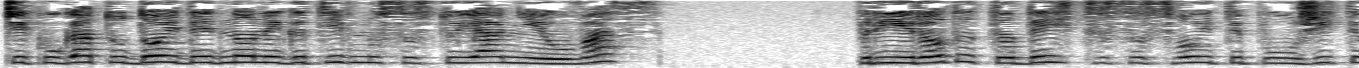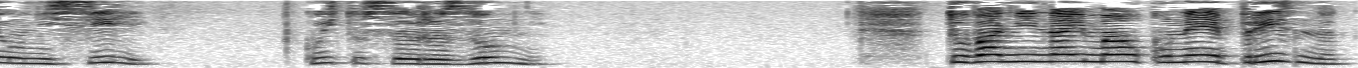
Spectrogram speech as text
че когато дойде едно негативно състояние у вас, Природата действа със своите положителни сили, които са разумни. това ни най-малко не е признак,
